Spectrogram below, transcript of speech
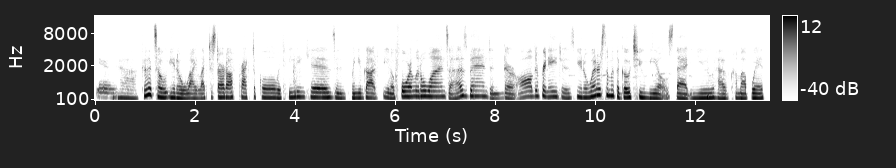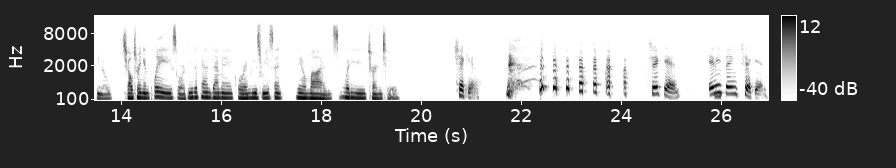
you. Yeah, good. So, you know, I like to start off practical with feeding kids. And when you've got, you know, four little ones, a husband, and they're all different ages, you know, what are some of the go to meals that you have come up with, you know, sheltering in place or through the pandemic or in these recent, you know, months? What do you turn to? chicken. chicken. Anything chicken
